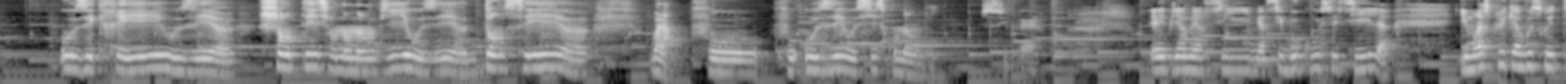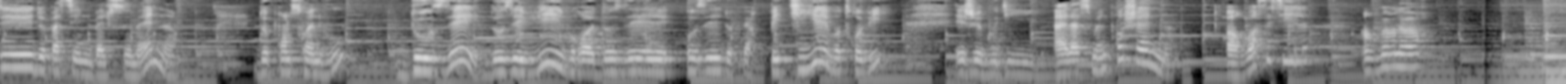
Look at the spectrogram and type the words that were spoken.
Oser créer, oser euh, chanter si on en a envie, oser euh, danser. euh, voilà, faut, faut oser aussi ce qu'on a envie. Super. Eh bien, merci, merci beaucoup, Cécile. Il me reste plus qu'à vous souhaiter de passer une belle semaine, de prendre soin de vous, d'oser, d'oser vivre, d'oser, oser de faire pétiller votre vie. Et je vous dis à la semaine prochaine. Au revoir, Cécile. Au revoir, Laure.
